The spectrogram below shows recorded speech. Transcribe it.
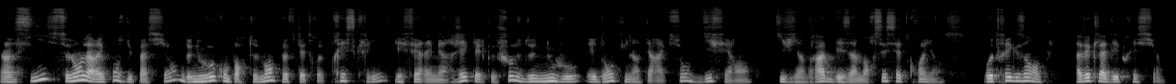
Ainsi, selon la réponse du patient, de nouveaux comportements peuvent être prescrits et faire émerger quelque chose de nouveau et donc une interaction différente qui viendra désamorcer cette croyance. Autre exemple, avec la dépression.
